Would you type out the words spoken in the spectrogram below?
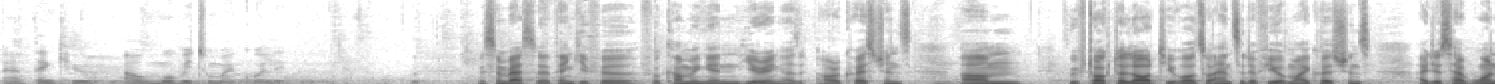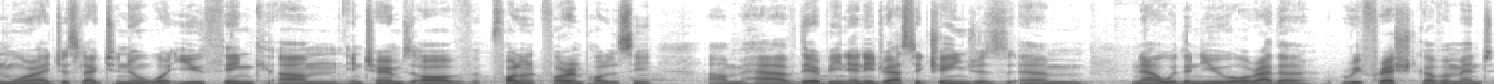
Uh, thank you. I'll move it to my colleague. Mr. Ambassador, thank you for, for coming and hearing us, our questions. Um, we've talked a lot. You've also answered a few of my questions. I just have one more. I'd just like to know what you think um, in terms of foreign policy. Um, have there been any drastic changes um, now with the new or rather refreshed government?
